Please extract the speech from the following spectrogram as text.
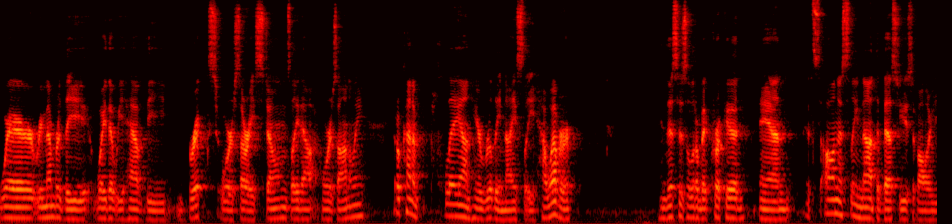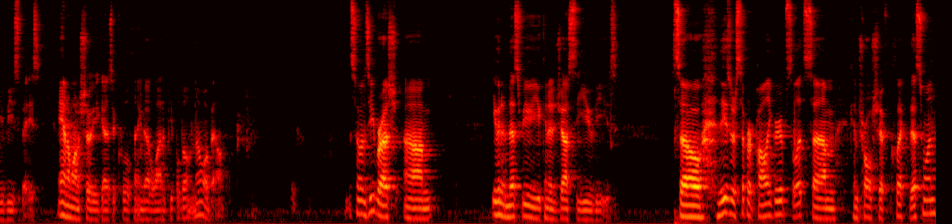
where, remember the way that we have the bricks, or sorry, stones laid out horizontally? It'll kind of play on here really nicely. However, this is a little bit crooked and it's honestly not the best use of all our UV space. And I want to show you guys a cool thing that a lot of people don't know about. So in ZBrush, um, even in this view, you can adjust the UVs. So these are separate polygroups. So let's um, Control Shift click this one,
